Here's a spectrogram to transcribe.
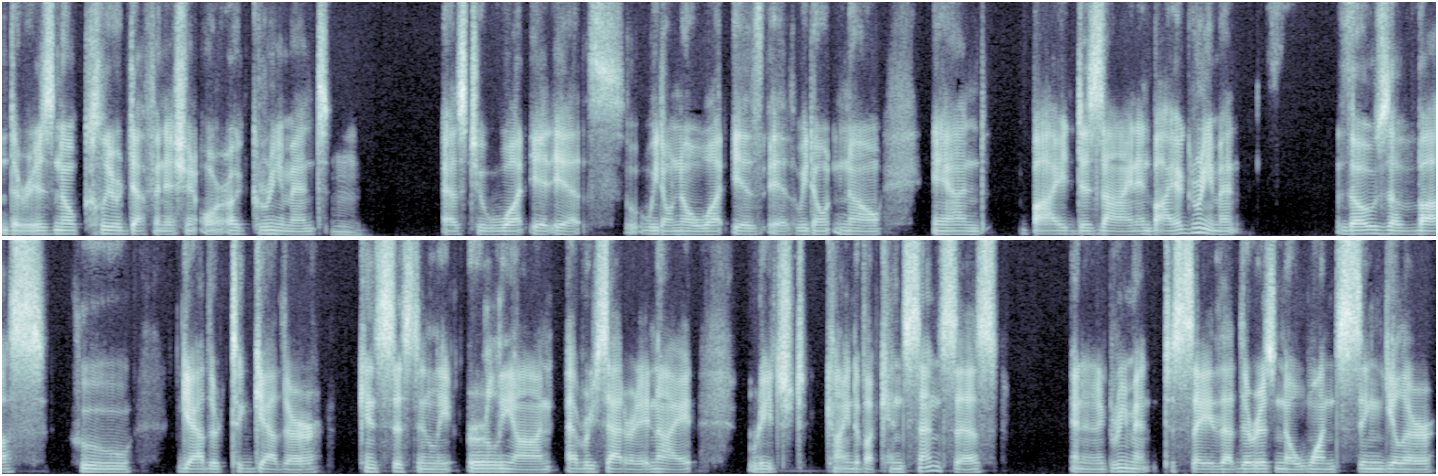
there is no clear definition or agreement mm. as to what it is. We don't know what is is. We don't know. And by design and by agreement, those of us who gather together consistently early on every Saturday night reached kind of a consensus and an agreement to say that there is no one singular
